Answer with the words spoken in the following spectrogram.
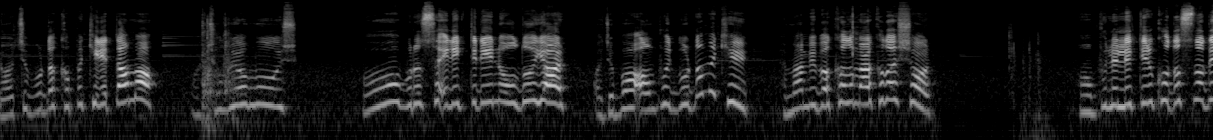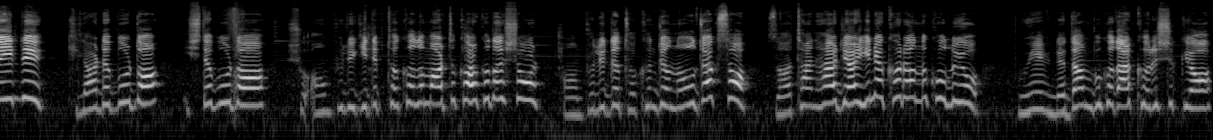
Gerçi burada kapı kilitli ama açılıyormuş. Aa burası elektriğin olduğu yer. Acaba ampul burada mı ki? Hemen bir bakalım arkadaşlar. Ampul elektrik odasında değildi. Kiler de burada. İşte burada. Şu ampulü gidip takalım artık arkadaşlar. Ampulü de takınca ne olacaksa zaten her yer yine karanlık oluyor. Bu ev neden bu kadar karışık ya?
